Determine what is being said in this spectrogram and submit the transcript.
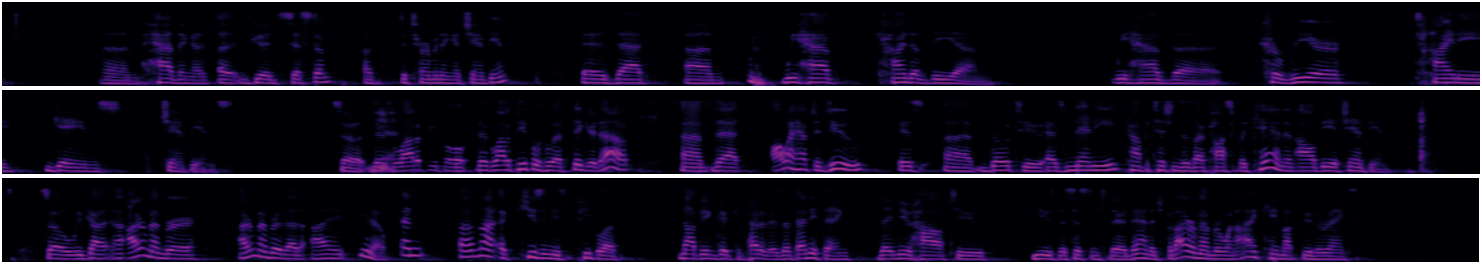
um, having a, a, good system of determining a champion is that um, we have kind of the um, we have the career tiny games champions. So there's yeah. a lot of people there's a lot of people who have figured out um, that all I have to do is uh, go to as many competitions as I possibly can, and I'll be a champion. So we've got. I remember. I remember that I, you know, and I'm not accusing these people of not being good competitors. If anything, they knew how to use the system to their advantage. But I remember when I came up through the ranks,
